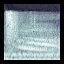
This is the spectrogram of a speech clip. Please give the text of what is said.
Ah!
